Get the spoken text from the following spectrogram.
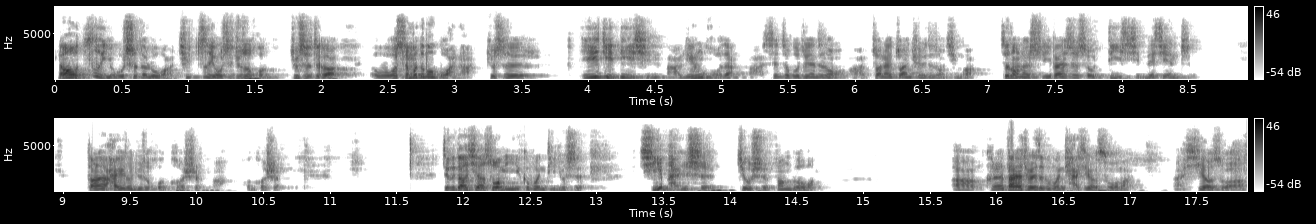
然后自由式的路网，其实自由式就是混，就是这个我什么都不管了，就是依据地形啊灵活的啊，甚至会出现这种啊转来转去的这种情况。这种呢是一般是受地形的限制。当然还有一种就是混合式啊，混合式。这个东西要说明一个问题，就是棋盘式就是方格网啊，可能大家觉得这个问题还是要说嘛啊，需要说啊。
